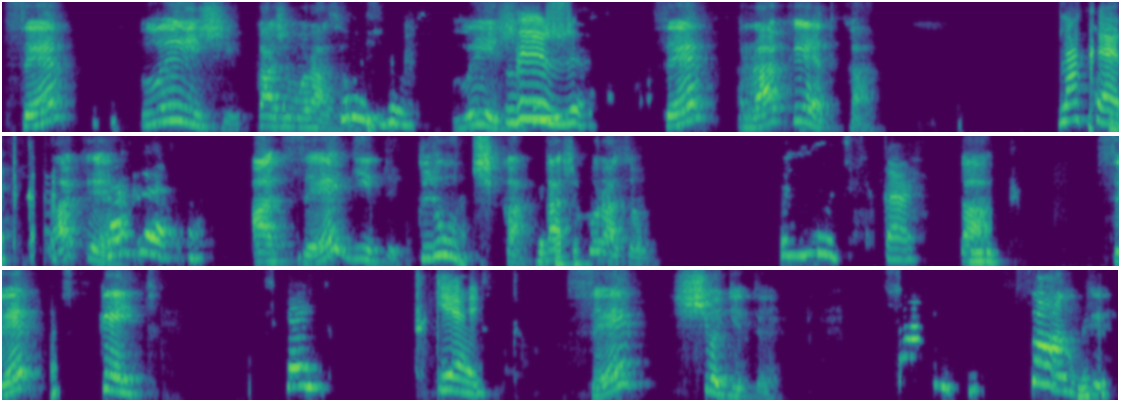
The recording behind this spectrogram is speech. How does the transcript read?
Це лижі. Кажемо разом. Лижі. Лижи. Це ракетка. Ракетка. Ракетка. А це, діти, ключка. Кажемо разом. Ключка. Так. Це скейт. Скейт. Скейт. Це що, діти? Санки.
